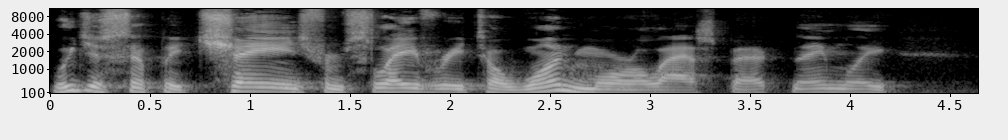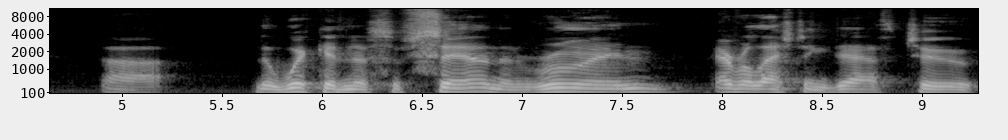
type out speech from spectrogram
We just simply change from slavery to one moral aspect, namely uh, the wickedness of sin and ruin, everlasting death, to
